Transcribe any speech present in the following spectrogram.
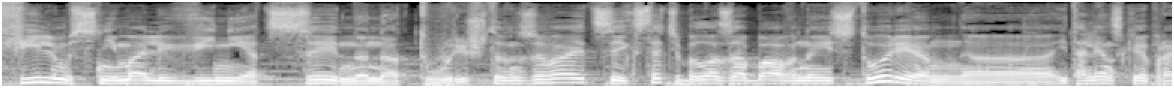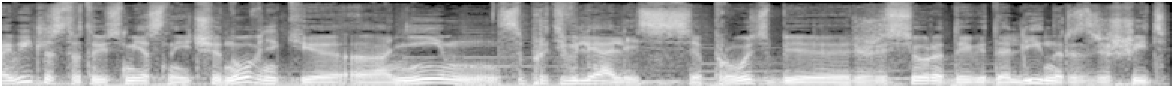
Фильм снимали в Венеции, на натуре, что называется. И, кстати, была забавная история. Э, итальянское правительство, то есть местные чиновники, э, они сопротивлялись просьбе режиссера Дэвида Лина разрешить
